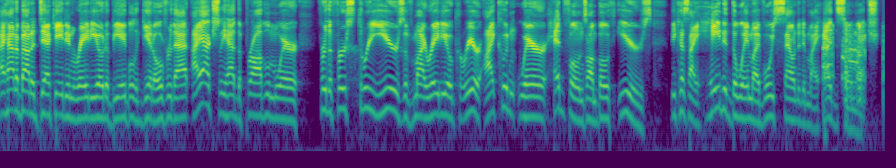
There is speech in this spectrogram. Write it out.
I had about a decade in radio to be able to get over that. I actually had the problem where for the first three years of my radio career, I couldn't wear headphones on both ears because I hated the way my voice sounded in my head so much.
